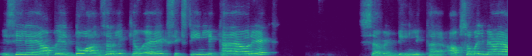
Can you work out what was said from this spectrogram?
इसीलिए यहाँ पे दो आंसर लिखे हुए हैं। एक सिक्सटीन लिखा है और एक सेवनटीन लिखा है। अब समझ में आया?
